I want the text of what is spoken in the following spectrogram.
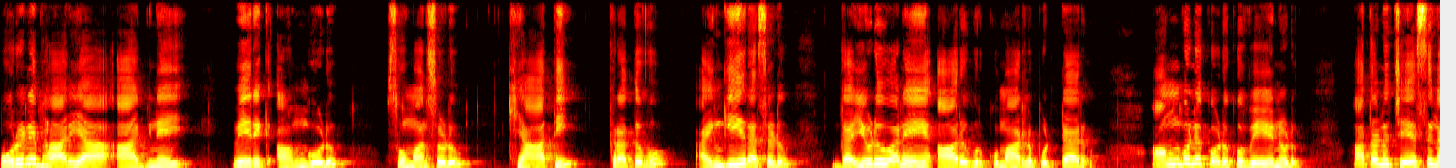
పురుని భార్య ఆగ్నేయి వీరికి అంగుడు సుమసుడు ఖ్యాతి క్రతువు అంగీరసుడు గయుడు అనే ఆరుగురు కుమారులు పుట్టారు. అంగుని కొడుకు వేణుడు. అతను చేసిన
